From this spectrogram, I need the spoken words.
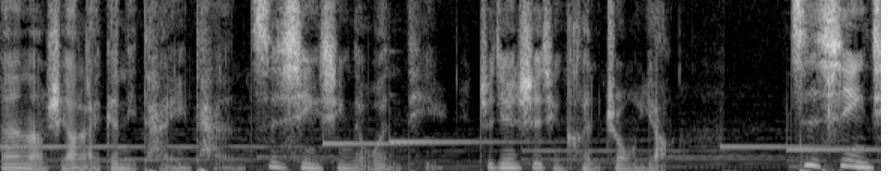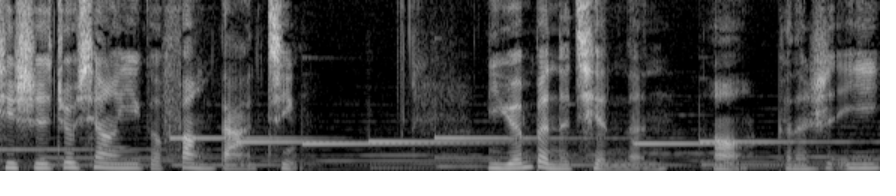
安安老师要来跟你谈一谈自信心的问题。这件事情很重要。自信其实就像一个放大镜，你原本的潜能啊，可能是一，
